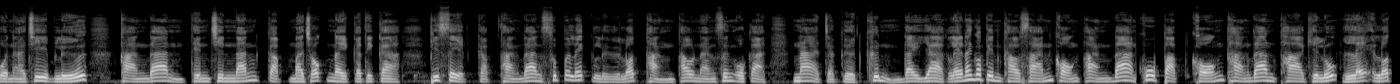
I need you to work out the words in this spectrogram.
กลอาชีพ หรือทางด้านเทนชินนั้นกับมาชกในกติกาพิเศษกับทางด้านซูเปอร์เล็กหรือรถถังเท่านั้น ซึ่งโอกาสน่าจะเกิดขึ้นได้ยาก และนั่นก็เป็นข่าวสารของทางด้านคู่ปรับของทางด้านทาเคลุและรถ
